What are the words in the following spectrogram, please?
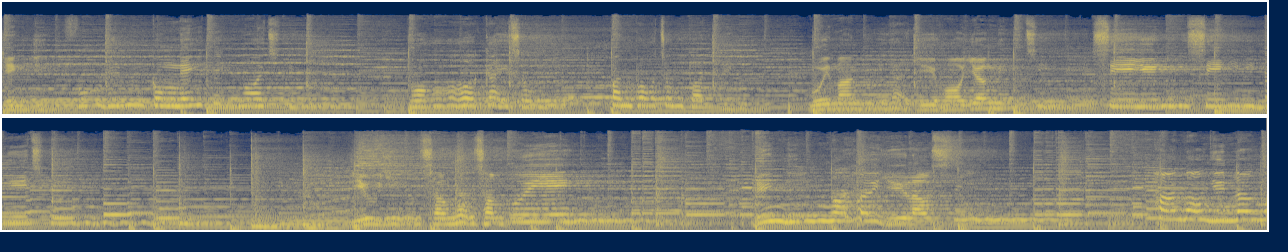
仍然苦恋共你的爱情。我继续奔波中不停，每晚每日如何让你知是与是情？遥遥长路寻背影，恋恋爱去如流星，盼望原谅我，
